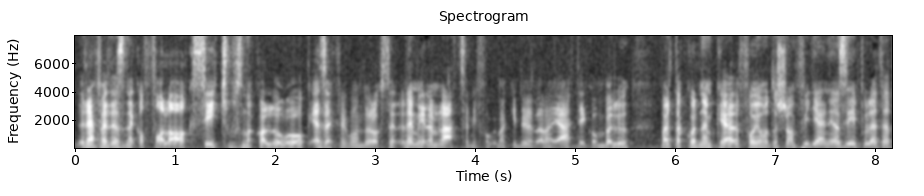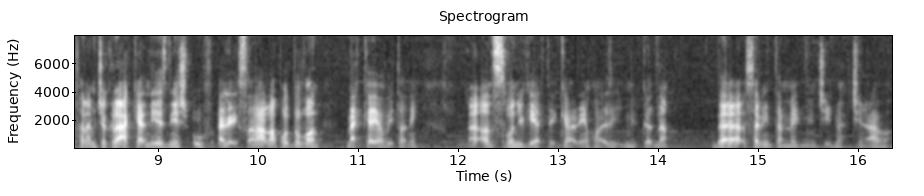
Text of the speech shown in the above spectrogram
repedeznek a falak, szétcsúsznak a logók, ezekre gondolok. Remélem látszani fognak idővel a játékon belül, mert akkor nem kell folyamatosan figyelni az épületet, hanem csak rá kell nézni, és uff, elég szar állapotban van, meg kell javítani. Azt mondjuk értékelném, ha ez így működne. De szerintem még nincs így megcsinálva.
